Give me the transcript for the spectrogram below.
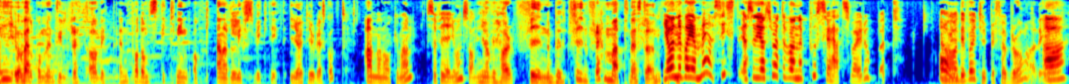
Hej och välkommen till Rätt Avigt, en podd om stickning och annat livsviktigt. Jag heter Julia Skott. Anna Åkerman. Sofia Jonsson. Ja, vi har fin, finfrämmat nästan. Ja, när var jag med sist? Alltså, jag tror att det var när Pussy Hats var i ropet. Ja, det var ju typ i februari. Ja.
